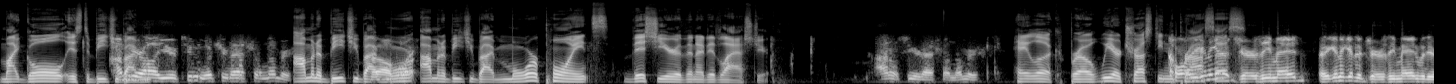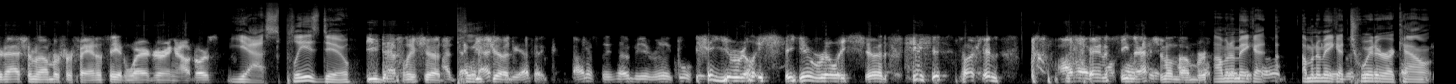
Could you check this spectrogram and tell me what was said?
My goal is to beat you I'm by here all year, too. What's your national number? I'm gonna beat you by Oh, more. boy. I'm gonna beat you by more points this year than I did last year. I don't see your national number. Hey, look, bro, we are trusting the Cole, are you going to get a process. jersey made? Are you going to get a jersey made with your national number for fantasy and wear during outdoors? yes, please do. You definitely should. I, that you actually should. be epic. Honestly, that would be really cool. you really, should. you really should. He's just fucking I'll have- fantasy I'll- national number. I'm gonna make a. I'm gonna make a Twitter account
